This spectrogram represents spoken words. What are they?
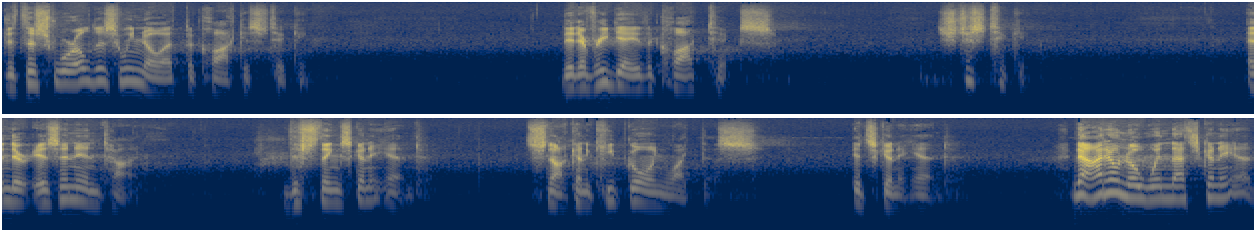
That this world as we know it, the clock is ticking. That every day the clock ticks. It's just ticking. And there is an end time. This thing's going to end. It's not going to keep going like this. It's going to end. Now, I don't know when that's going to end.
